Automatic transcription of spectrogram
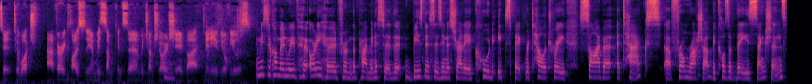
to, to watch uh, very closely and with some concern, which I'm sure is mm. shared by many of your viewers. And Mr. Comyn, we've he- already heard from the Prime Minister that businesses in Australia could expect retaliatory cyber attacks uh, from Russia because of these sanctions.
